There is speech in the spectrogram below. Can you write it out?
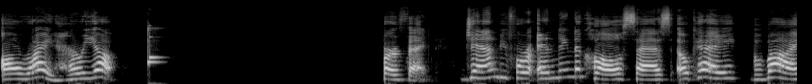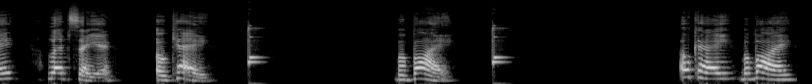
All right, hurry up. Perfect. Jan, before ending the call, says, Okay, bye bye. Let's say it. Okay. Bye bye. Okay, bye bye.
